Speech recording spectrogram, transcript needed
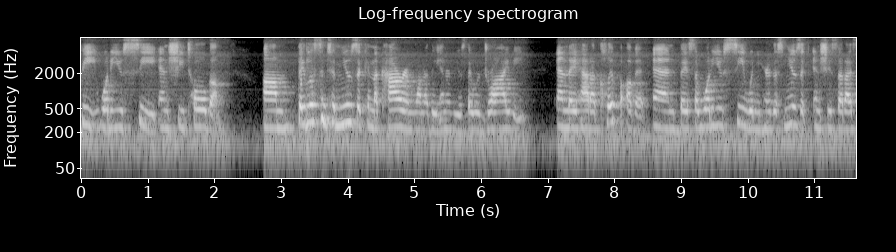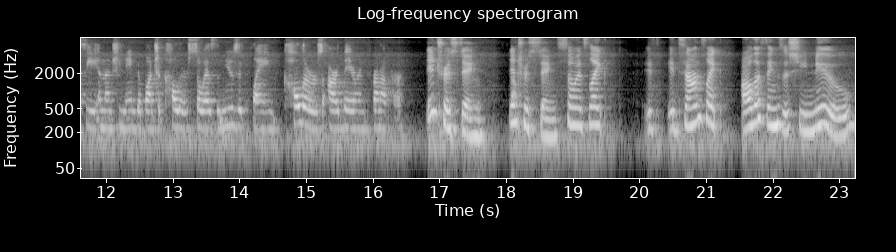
B. What do you see? And she told them. Um, they listened to music in the car in one of the interviews. They were driving and they had a clip of it and they said what do you see when you hear this music and she said i see and then she named a bunch of colors so as the music playing colors are there in front of her Interesting. Interesting. So it's like, it, it sounds like all the things that she knew,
